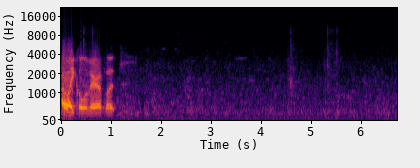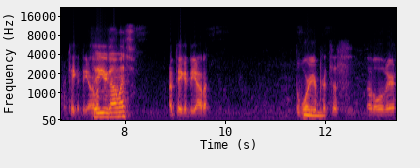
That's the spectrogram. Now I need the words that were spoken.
I like Oliveira, but I'm taking Diana. Who you're going with? I'm taking Deanna. The warrior princess, not Oliveira.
